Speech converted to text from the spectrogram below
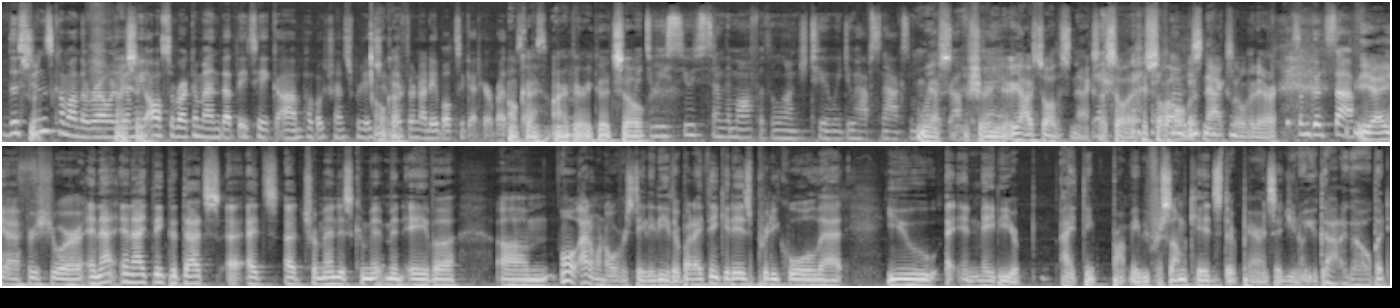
The students come on their own, and I then we also recommend that they take um, public transportation Okay. if they're not able to get here by themselves. okay, themselves. all right, very good. So We do, we send them off with a lunch too. We do have snacks and We water have, sure you do. Yeah, I saw the snacks. I saw I saw all the snacks over there. Some good stuff. Yeah, yeah, for sure. And that and I think that that's uh, it's a tremendous commitment, Ava. Um, well, I don't want to overstate it either, but I think it is pretty cool that you and maybe you're. I think maybe for some kids, their parents said, you know, you got to go. But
